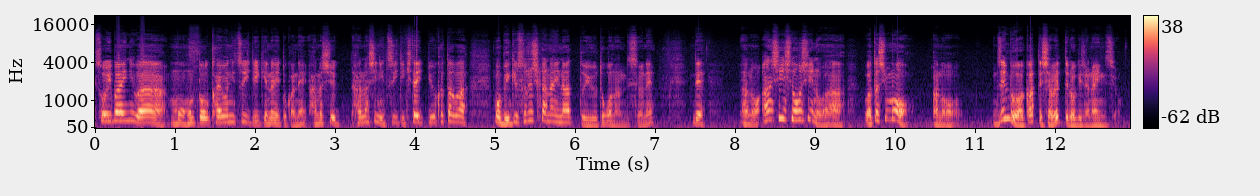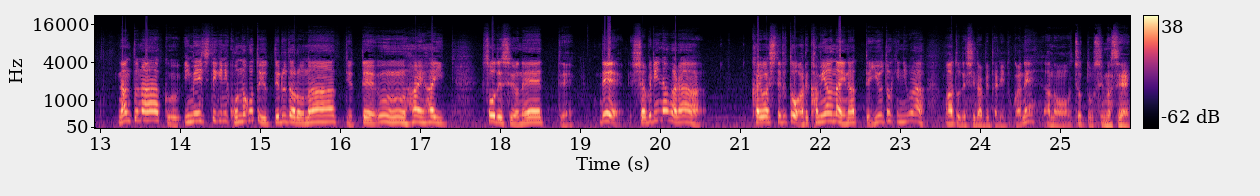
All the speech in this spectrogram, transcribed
そういう場合には、もう本当会話についていけないとかね、話、話についていきたいっていう方は、もう勉強するしかないなというとこなんですよね。で、あの、安心してほしいのは、私も、あの、全部分かって喋ってるわけじゃないんですよ。なんとなく、イメージ的にこんなこと言ってるだろうなって言って、うんうん、はいはい、そうですよねって。で、喋りながら、会話してると、あれ噛み合わないなっていう時には、まあ、後で調べたりとかね、あの、ちょっとすいません、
